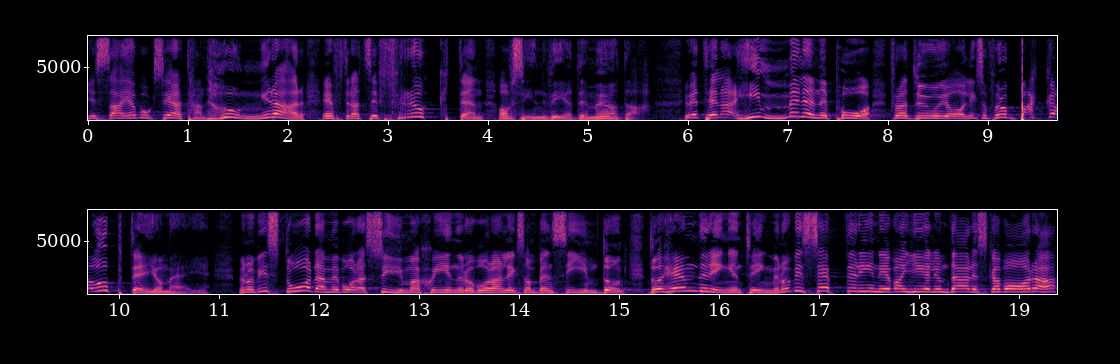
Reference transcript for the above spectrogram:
Jesaja bok säger att han hungrar efter att se frukten av sin vedermöda. Du vet, hela himmelen är på för att du och jag, liksom för att backa upp dig och mig. Men om vi står där med våra symaskiner och våran liksom bensindunk, då händer ingenting. Men om vi sätter in evangelium där det ska vara,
